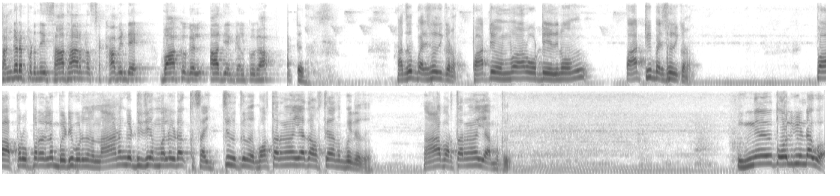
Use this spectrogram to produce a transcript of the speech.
സങ്കടപ്പെടുന്ന ഈ സാധാരണ സഖാവിന്റെ വാക്കുകൾ ആദ്യം കേൾക്കുക. അത് പരിശോധിക്കണം. പാർട്ടി മെമ്പർമാർ വോട്ട് ചെയ്തിനോന്ന് പാർട്ടി പരിശോധിക്കണം. ഇപ്പോൾ അപ്പുറം ഇപ്പുറമെല്ലാം വെടിപെടുന്നുണ്ട് നാണം കെട്ടിട്ട് നമ്മൾ ഇവിടെ സഹിച്ച് നിൽക്കുന്നത് പുറത്തിറങ്ങാൻ കഴിയാത്ത അവസ്ഥയാണ് ഇപ്പോൾ ഇല്ലത് നാളെ പുറത്തിറങ്ങാൻ കഴിയാം നമുക്ക്. ഇങ്ങനെ ഒരു തോൽവി ഉണ്ടാവുമോ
